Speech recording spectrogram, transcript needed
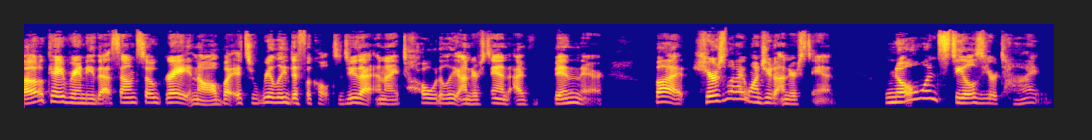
okay, Brandi, that sounds so great and all, but it's really difficult to do that. And I totally understand. I've been there. But here's what I want you to understand. No one steals your time.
